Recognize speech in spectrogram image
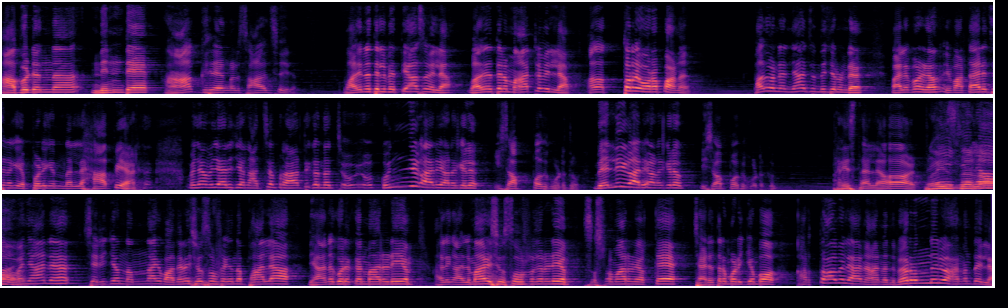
അവിടുന്ന് നിന്റെ ആഗ്രഹങ്ങൾ സാധിച്ചു തരും. വചനത്തിൽ വ്യത്യാസമില്ല വചനത്തിൽ മാറ്റമില്ല. അത് അത്ര ഉറപ്പാണ്. അതുകൊണ്ട് ഞാൻ ചിന്തിച്ചിട്ടുണ്ട് പലപ്പോഴും ഈ വട്ടാരച്ചനൊക്കെ എപ്പോഴും നല്ല ഹാപ്പിയാണ്. അപ്പോൾ ഞാൻ വിചാരിക്കുകയാണ് അച്ഛൻ പ്രാർത്ഥിക്കുന്ന കുഞ്ഞു കാര്യമാണെങ്കിലും ഈശോ അപ്പം അത് കൊടുത്തു. വലിയ കാര്യമാണെങ്കിലും ഈശോ അപ്പം അത് കൊടുക്കും. Praise the Lord. Praise the Lord. അപ്പൊ ഞാൻ ശരിക്കും നന്നായി വചന ശുശ്രൂഷ ചെയ്യുന്ന പല ധ്യാന ഗുരുക്കന്മാരുടെയും അല്ലെങ്കിൽ അൽമായ ശുശ്രൂഷകരുടെയും സിസ്റ്റർമാരുടെയും ഒക്കെ ചരിത്രം പഠിക്കുമ്പോൾ കർത്താവിൽ ആനന്ദം വേറൊന്നിലും ആനന്ദമില്ല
